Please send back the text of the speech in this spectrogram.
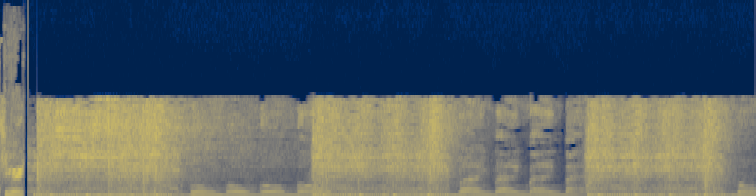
Cheers. Boom, boom, boom, boom. Bang, bang, bang, bang. Boom.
